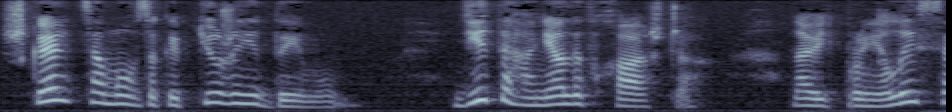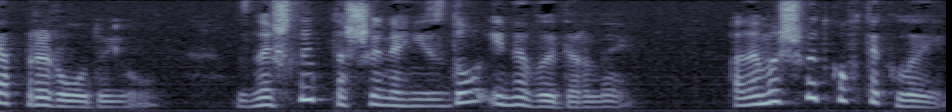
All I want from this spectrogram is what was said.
шкельця, мов закиптюжені димом. Діти ганяли в хащах, навіть пройнялися природою. Знайшли пташине гніздо і не видерли. Але ми швидко втекли.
